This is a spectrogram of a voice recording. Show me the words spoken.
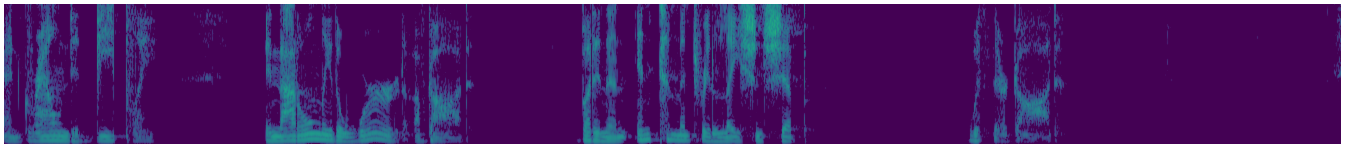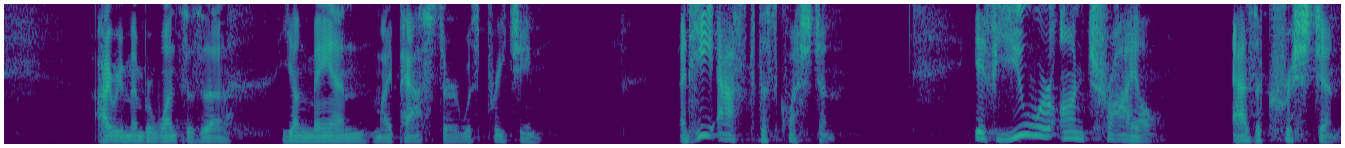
and grounded deeply in not only the Word of God, but in an intimate relationship with their God. I remember once as a young man, my pastor was preaching and he asked this question If you were on trial as a Christian,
